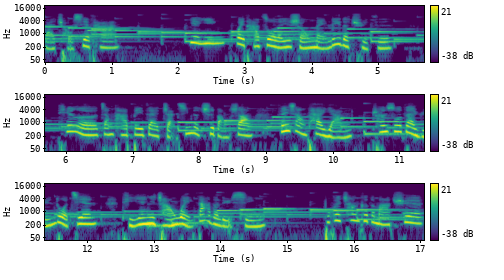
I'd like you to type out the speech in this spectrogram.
来酬谢他。夜莺为他做了一首美丽的曲子，天鹅将它背在崭新的翅膀上，飞向太阳，穿梭在云朵间，体验一场伟大的旅行。不会唱歌的麻雀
